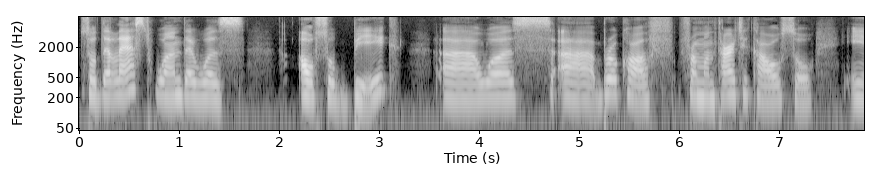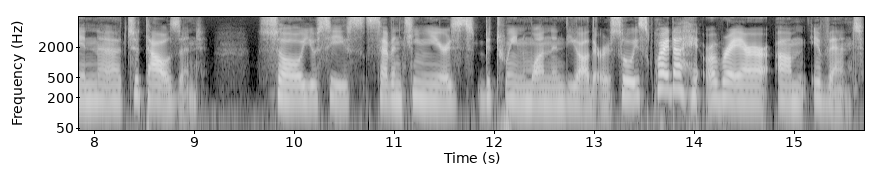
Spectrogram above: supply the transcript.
So the last one that was also big uh, was uh, broke off from Antarctica also in uh, 2000. So you see 17 years between one and the other. So it's quite a, a rare um, event.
